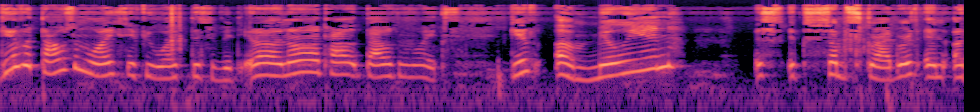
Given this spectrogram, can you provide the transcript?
give a thousand likes if you like this video. Uh, not a thousand likes. Give a million subscribers and a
